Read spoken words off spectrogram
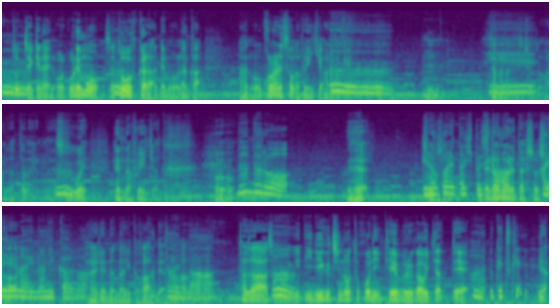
うん撮っちゃいけないの、お俺もそ遠くからでもなんか、あの怒られそうな雰囲気があるわけよ、うんうんうんうん。だからちょっとあれだったんだけどね。うん。すごい変な雰囲気だった。ん。だけどなんだろう。んね。う選ばれた人し選ばかれた人しか入れない何かが入れない何かがあるんだよな。だ。ただその、うん。入り口のとこにテーブルが置いてあってはい。受付？いや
